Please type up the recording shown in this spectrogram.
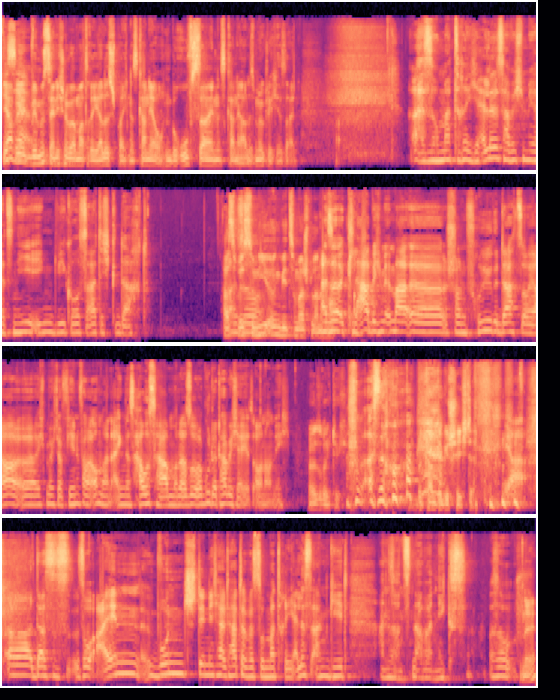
Ja, wir, ja wir müssen ja nicht nur über Materielles sprechen. Es kann ja auch ein Beruf sein, es kann ja alles Mögliche sein. Also Materielles habe ich mir jetzt nie irgendwie großartig gedacht. Hast, also, bist du nie irgendwie zum Beispiel an Also klar habe ich mir immer äh, schon früh gedacht, so ja, äh, ich möchte auf jeden Fall auch mal ein eigenes Haus haben oder so. Aber gut, das habe ich ja jetzt auch noch nicht. Das ist richtig. Also, Bekannte Geschichte. ja, äh, das ist so ein Wunsch, den ich halt hatte, was so Materielles angeht. Ansonsten aber nix. Also, nee?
